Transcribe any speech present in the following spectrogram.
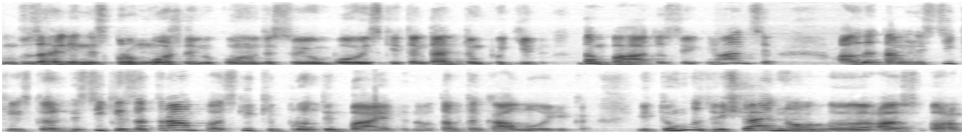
ну, взагалі не спроможний виконувати свої обов'язки і так далі. Тому подібне. Там багато своїх нюансів, але там не стільки скажу, не стільки за Трампа, скільки проти Байдена. Там така логіка. І тому, звичайно, е, а,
